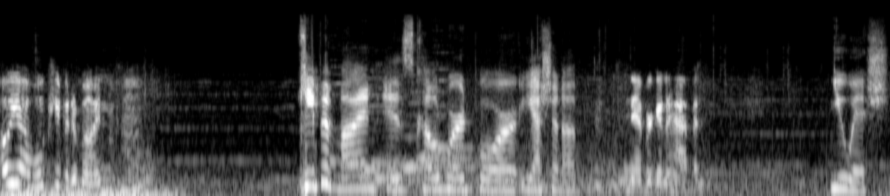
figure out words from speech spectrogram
Oh yeah, we'll keep it in mind. Mm -hmm. Keep in mind is code word for yeah, shut up. Never gonna happen. You wish.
